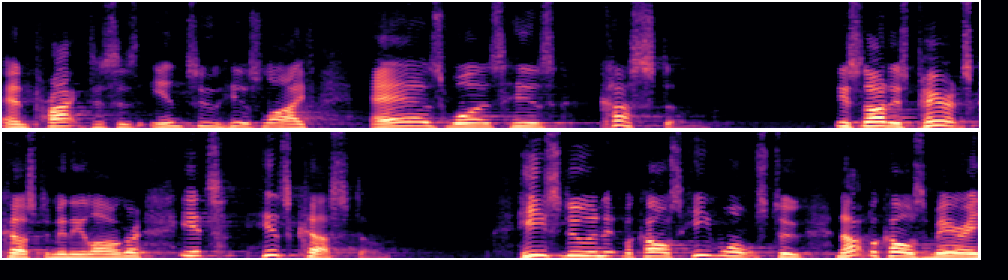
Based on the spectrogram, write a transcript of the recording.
and practices into his life as was his custom. It's not his parents' custom any longer, it's his custom. He's doing it because he wants to, not because Mary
